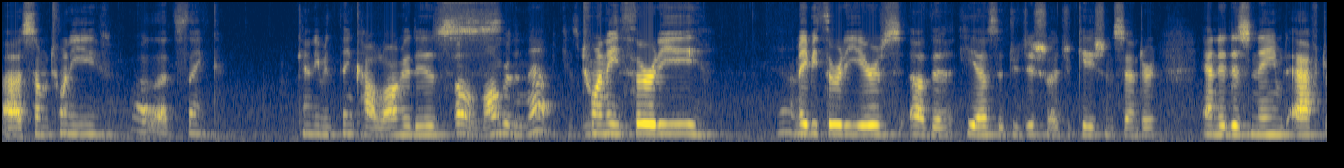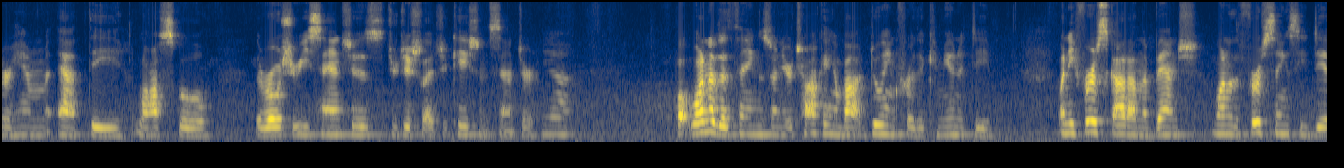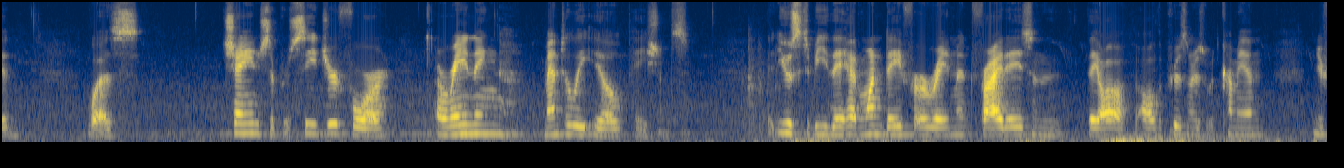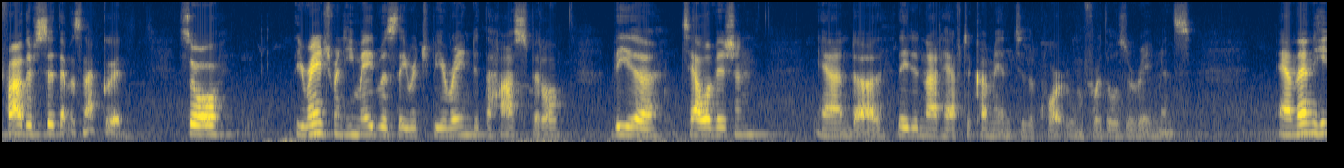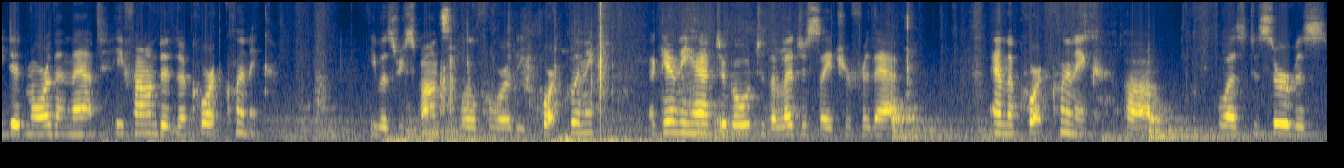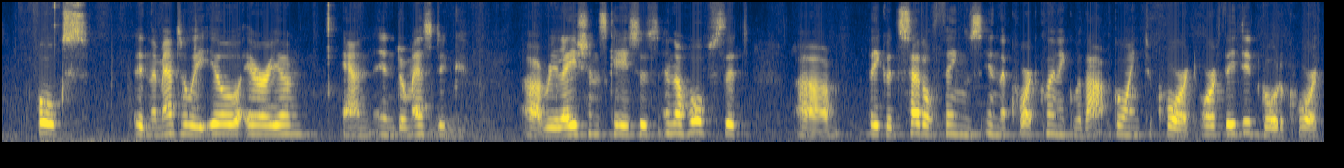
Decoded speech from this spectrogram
uh, some 20, well, let's think, can't even think how long it is. Oh, longer than that. Because 20, 30, maybe 30 years. Uh, the, he has the Judicial Education Center, and it is named after him at the law school, the Rozier Sanchez Judicial Education Center. Yeah. But one of the things when you're talking about doing for the community, when he first got on the bench, one of the first things he did was change the procedure for arraigning mentally ill patients. It used to be they had one day for arraignment, Fridays, and they all all the prisoners would come in. And your father said that was not good. So the arrangement he made was they were to be arraigned at the hospital via television, and uh, they did not have to come into the courtroom for those arraignments. And then he did more than that. He founded a court clinic. He was responsible for the court clinic. Again, he had to go to the legislature for that. And the court clinic uh, was to service folks in the mentally ill area and in domestic uh, relations cases in the hopes that um, they could settle things in the court clinic without going to court, or if they did go to court,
